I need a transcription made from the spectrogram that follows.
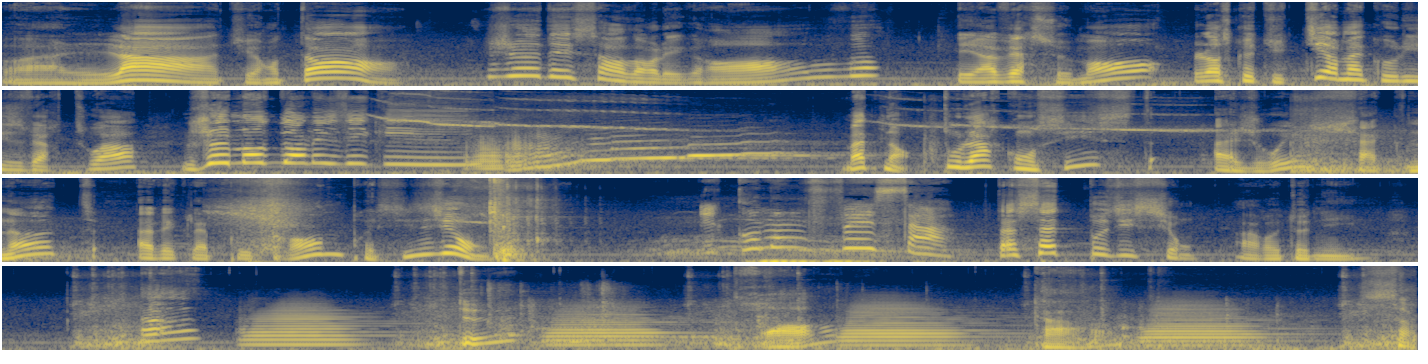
Voilà, tu entends? Je descends dans les graves. Et inversement, lorsque tu tires ma coulisse vers toi, je monte dans les équipes Maintenant, tout l'art consiste à jouer chaque note avec la plus grande précision. Et comment on fait ça? T'as cette position à retenir. 1, 2, 3, 4, 5,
